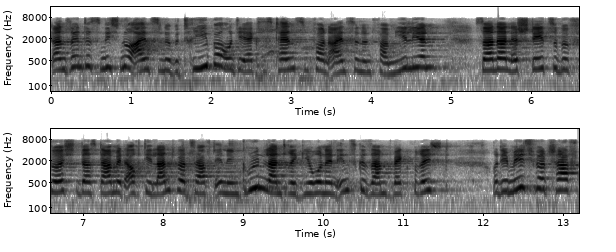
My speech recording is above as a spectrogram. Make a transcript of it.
dann sind es nicht nur einzelne Betriebe und die Existenzen von einzelnen Familien, sondern es steht zu befürchten, dass damit auch die Landwirtschaft in den Grünlandregionen insgesamt wegbricht. Die Milchwirtschaft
